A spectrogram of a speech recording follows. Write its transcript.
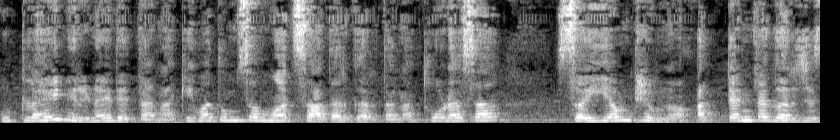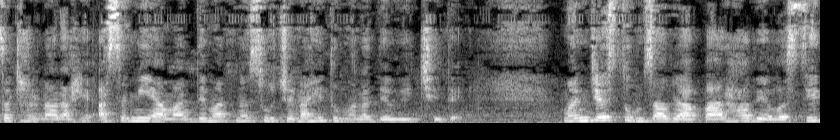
कुठलाही निर्णय देताना किंवा तुमचं मत सादर करताना थोडासा संयम ठेवणं अत्यंत गरजेचं ठरणार आहे असं मी या माध्यमातून सूचनाही तुम्हाला देऊ इच्छिते. म्हणजेच तुमचा व्यापार हा व्यवस्थित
